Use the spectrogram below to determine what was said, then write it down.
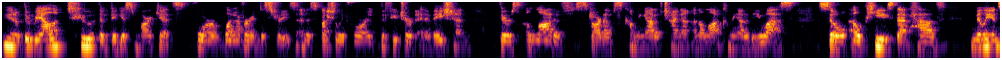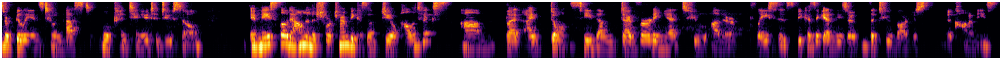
you know the reality two of the biggest markets for whatever industries, and especially for the future of innovation. There's a lot of startups coming out of China and a lot coming out of the US. So LPs that have millions or billions to invest will continue to do so. It may slow down in the short term because of geopolitics, um, but I don't see them diverting it to other places because again, these are the two largest economies.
